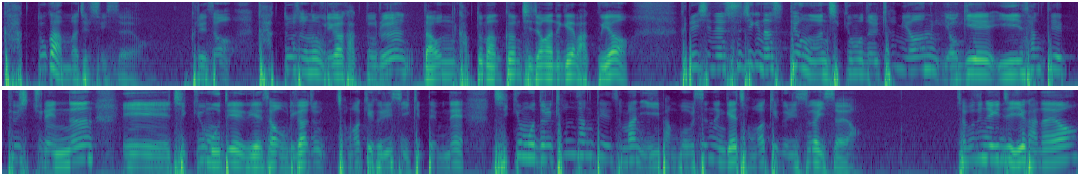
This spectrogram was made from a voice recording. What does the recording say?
각도가 안 맞을 수 있어요. 그래서 각도선은 우리가 각도를 나온 각도만큼 지정하는 게 맞고요. 그 대신에 수직이나 수평은 직교 모드를 켜면 여기에 이 상태 표시줄에 있는 이 직교 모드에 의해서 우리가 좀 정확히 그릴 수 있기 때문에 직교 모드를 켠 상태에서만 이 방법을 쓰는 게 정확히 그릴 수가 있어요. 자 무슨 얘기인지 이해 가나요?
